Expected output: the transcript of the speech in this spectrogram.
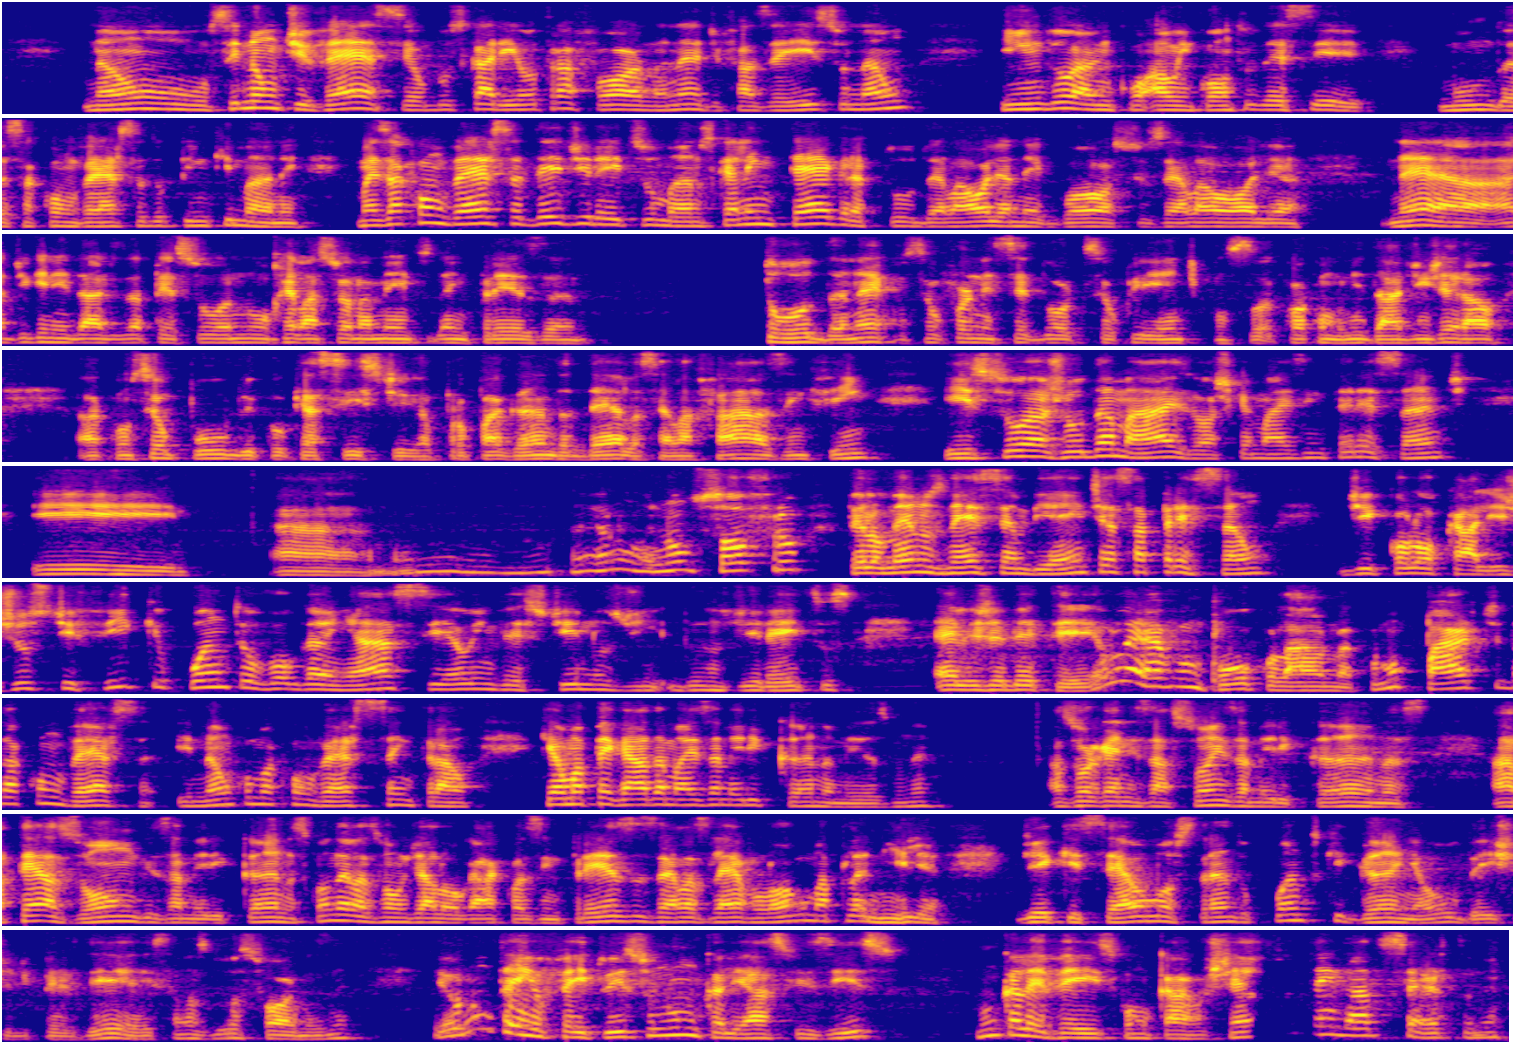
Não, se não tivesse, eu buscaria outra forma, né, de fazer isso, não indo ao encontro desse mundo, essa conversa do Pink Money. Mas a conversa de direitos humanos, que ela integra tudo, ela olha negócios, ela olha né, a, a dignidade da pessoa no relacionamento da empresa toda, né, com seu fornecedor, com seu cliente, com, sua, com a comunidade em geral, ah, com seu público que assiste a propaganda dela, se ela faz, enfim, isso ajuda mais, eu acho que é mais interessante. E ah, não, eu, não, eu não sofro, pelo menos nesse ambiente, essa pressão de colocar ali, justifique o quanto eu vou ganhar se eu investir nos, nos direitos LGBT. Eu levo um pouco lá como parte da conversa e não como a conversa central, que é uma pegada mais americana mesmo, né? As organizações americanas, até as ONGs americanas, quando elas vão dialogar com as empresas, elas levam logo uma planilha de Excel mostrando quanto que ganha ou deixa de perder, aí são as duas formas, né? Eu não tenho feito isso, nunca, aliás, fiz isso, nunca levei isso como carro-chefe, tem dado certo, né?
